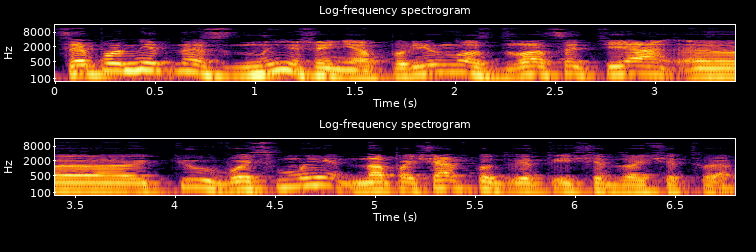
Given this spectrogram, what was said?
Це помітне зниження порівняно з 28 на початку 2024.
